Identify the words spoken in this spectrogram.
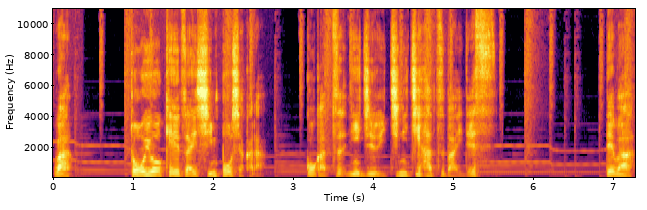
は東洋経済新報社から5月21日発売です。では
